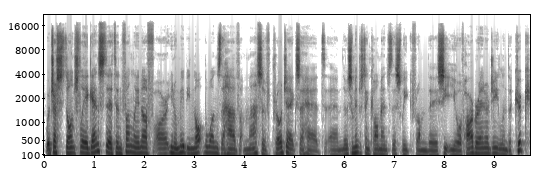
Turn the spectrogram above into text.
which are staunchly against it, and funnily enough, are you know maybe not the ones that have massive projects ahead. Um, there were some interesting comments this week from the CEO of Harbour Energy, Linda Cook,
